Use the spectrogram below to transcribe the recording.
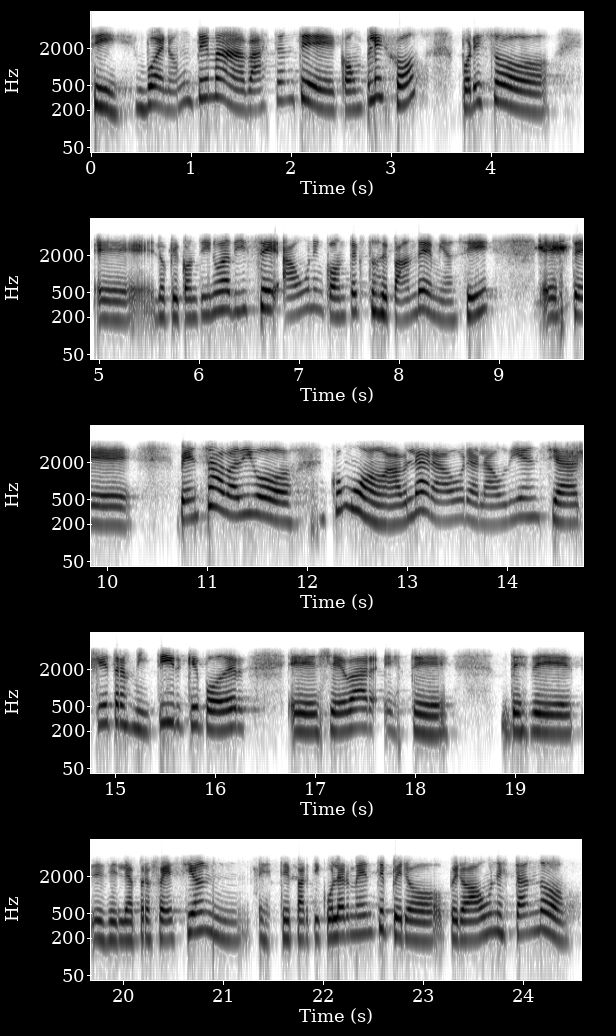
Sí, bueno, un tema bastante complejo, por eso eh, lo que continúa dice aún en contextos de pandemia, ¿sí? Este, pensaba, digo, cómo hablar ahora a la audiencia, qué transmitir, qué poder eh, llevar, este, desde desde la profesión, este, particularmente, pero pero aún estando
